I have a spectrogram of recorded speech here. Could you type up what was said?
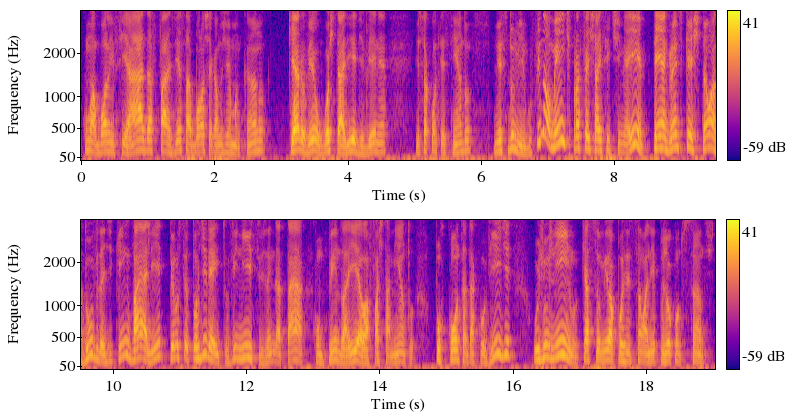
com uma bola enfiada, fazer essa bola chegar no Germancano. Quero ver, eu gostaria de ver, né, isso acontecendo nesse domingo. Finalmente, para fechar esse time aí, tem a grande questão, a dúvida de quem vai ali pelo setor direito. Vinícius ainda está cumprindo aí o afastamento por conta da Covid. O Juninho, que assumiu a posição ali para o jogo contra o Santos,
